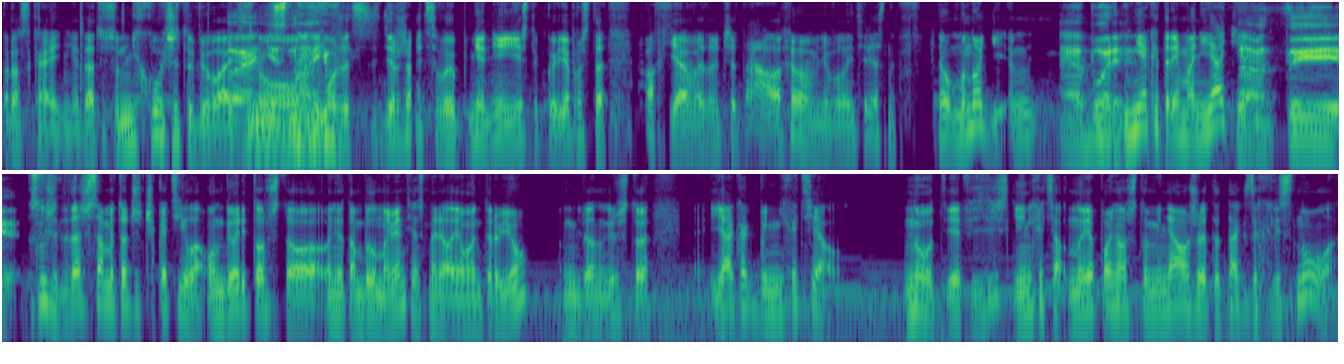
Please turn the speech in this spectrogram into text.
раскаяние, да, то есть он не хочет убивать, Ой, но не он не может сдержать свою... Нет, не, есть такое. Я просто... Ах, я в этом читал, мне было интересно. Но многие... Э, Борь, Некоторые маньяки... а, ты... Слушай, да даже самый тот же Чикатило, он говорит то, что у него там был момент, я смотрел его интервью, он говорит, что я как бы не хотел, ну вот я физически, я не хотел, но я понял, что меня уже это так захлестнуло,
